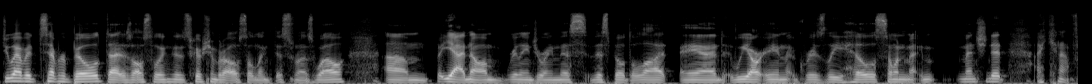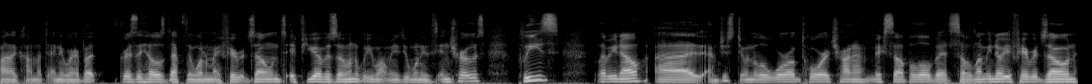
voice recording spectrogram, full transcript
do have a separate build that is also linked in the description, but I also link this one as well. Um, but yeah, no, I'm really enjoying this this build a lot, and we are in Grizzly Hills. Someone mentioned it. I cannot find the comment anywhere, but Grizzly Hill is definitely one of my favorite zones. If you have a zone where you want me to do one of these intros, please let me know. Uh, I'm just doing a little world tour, trying to mix up a little bit. So let me know your favorite zone,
